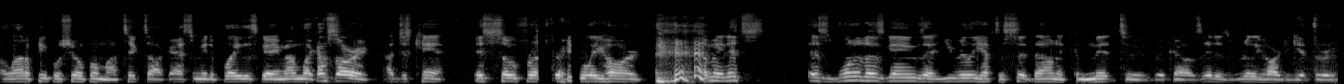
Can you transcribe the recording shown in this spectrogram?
a lot of people show up on my TikTok asking me to play this game. I'm like, I'm sorry, I just can't. It's so frustratingly hard. I mean, it's it's one of those games that you really have to sit down and commit to because it is really hard to get through.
